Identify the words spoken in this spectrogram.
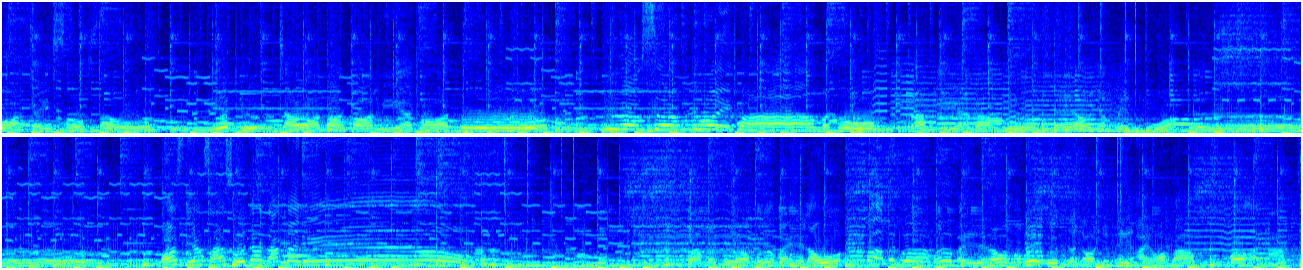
วใจโศกเศร้าคิดถึงเจ้าตอนกอดเมียกอดลูก อนจะไม่อายห้องตามก็อาหารใจ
